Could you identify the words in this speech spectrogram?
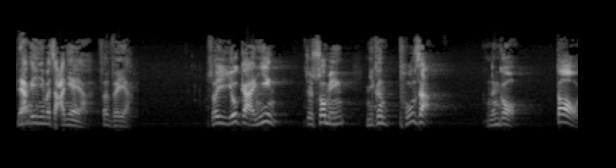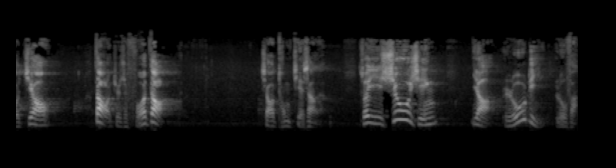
两个意念嘛杂念呀，纷飞呀。所以有感应，就说明你跟菩萨能够道交，道就是佛道交通接上了。所以修行。要如理如法。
